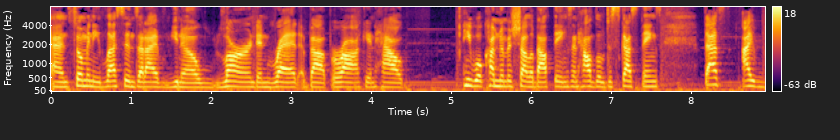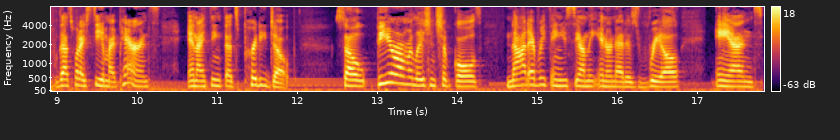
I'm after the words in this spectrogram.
and so many lessons that i've you know learned and read about barack and how he will come to michelle about things and how they'll discuss things that's i that's what i see in my parents and i think that's pretty dope so be your own relationship goals not everything you see on the internet is real and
